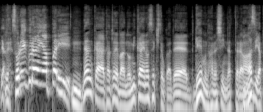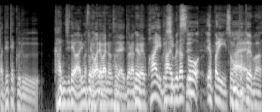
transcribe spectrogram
いやそれぐらいやっぱり、ん。なんか例えば飲み会の席とかでゲームの話になったら、はい。まずやっぱ出てくる感じではありますね、我々の世代、ドラクエ5、6。5だと、やっぱり、その、はい。例えば、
